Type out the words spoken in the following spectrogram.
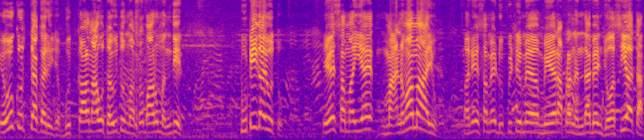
એવું કૃત્ય કર્યું છે. ભૂતકાળમાં આવું થયું હતું, મસોબાનું મંદિર તૂટી ગયું હતું. એ સમયે માનવામાં આવ્યું. અને એ સમયે ડેપ્યુટી મેયર આપણા નંદાબેન જોશી હતા.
